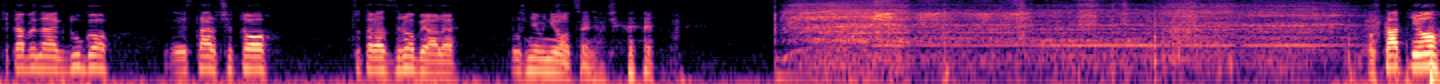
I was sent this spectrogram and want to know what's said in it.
Ciekawe na jak długo y, starczy to, co teraz zrobię, ale to już nie mnie oceniać. Ostatnio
